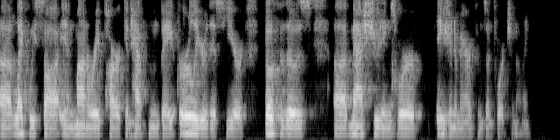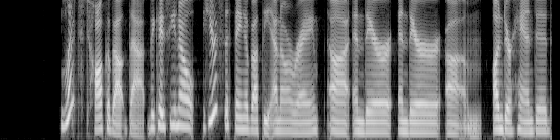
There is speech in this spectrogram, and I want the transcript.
uh, like we saw in Monterey Park and Half Moon Bay earlier this year. Both of those uh, mass shootings were Asian Americans, unfortunately. Let's talk about that because you know here's the thing about the NRA uh, and their and their um, underhanded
